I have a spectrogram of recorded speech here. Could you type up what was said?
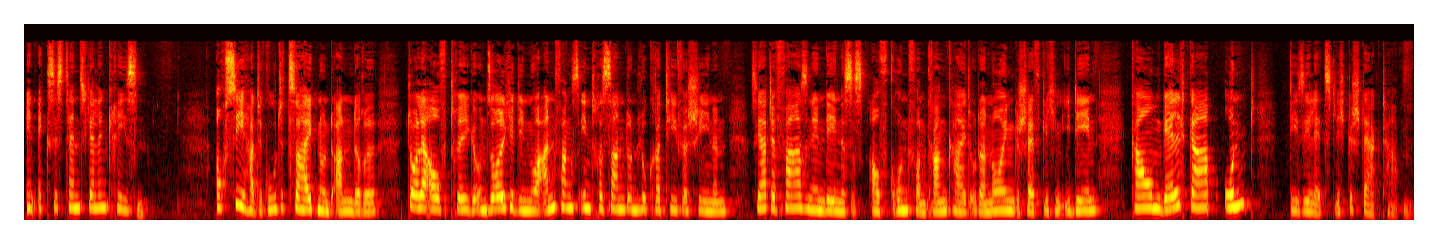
in existenziellen Krisen. Auch sie hatte gute Zeiten und andere, tolle Aufträge und solche, die nur anfangs interessant und lukrativ erschienen. Sie hatte Phasen, in denen es aufgrund von Krankheit oder neuen geschäftlichen Ideen kaum Geld gab und die sie letztlich gestärkt haben.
